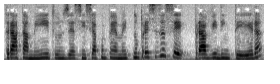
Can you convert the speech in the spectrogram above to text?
tratamento, vamos dizer assim, esse acompanhamento não precisa ser para a vida inteira.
